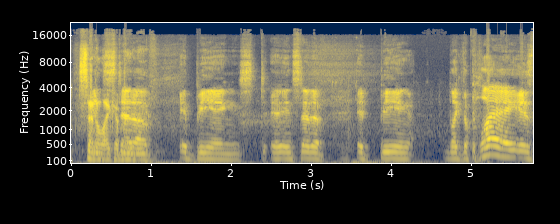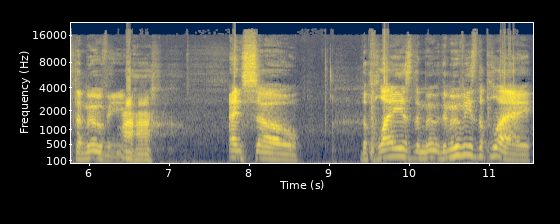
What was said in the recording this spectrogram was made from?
Instead of like a movie. of it being st- instead of it being like the play is the movie uh huh. and so the play is the movie the movie is the play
